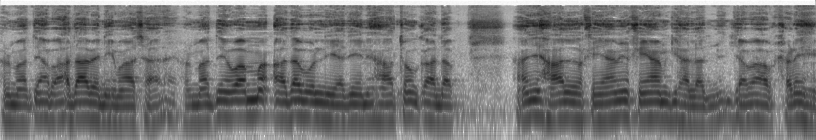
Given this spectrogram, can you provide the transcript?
فرماتے ہیں، اب آداب نماز آ رہا ہے۔ فرماتے ہیں، وہ اما ادب الدین ہاتھوں کا ادب۔ ہاں جی حال قیام قیام کی حالت میں۔ جب آپ کھڑے ہیں۔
